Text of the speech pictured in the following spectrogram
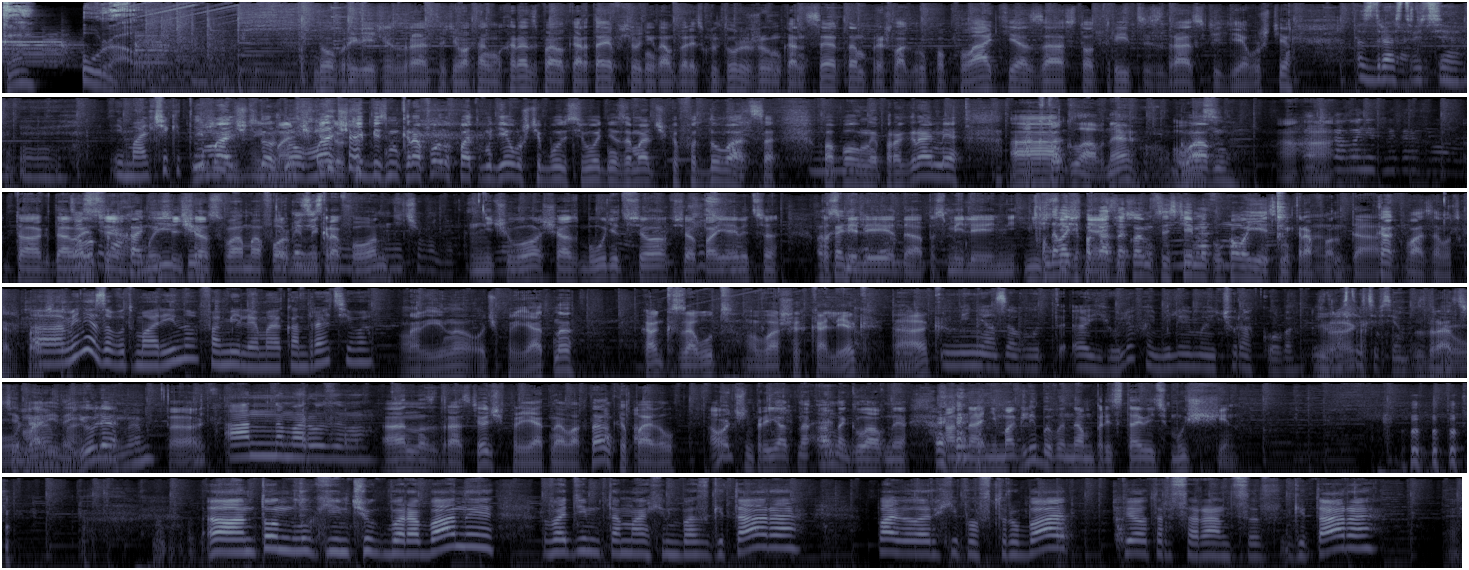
ДК «Урал». Добрый вечер, здравствуйте. Вахтанг Махарадзе, Павел Картаев. Сегодня к нам в Дворец культуры живым концертом пришла группа «Платья за 130». Здравствуйте, девушки. Здравствуйте. Э, И мальчики тоже. И мальчики И тоже. Но мальчики мальчики тоже. без микрофонов, поэтому девушки будут сегодня за мальчиков отдуваться по полной программе. А, кто главное? Главный? Ага. Так, давайте сюда. мы Ходите. сейчас вам оформим Только здесь микрофон. Ничего нет. Ничего, сейчас будет все, все появится. Подходите. Посмелее, да, посмелее. Не, не Давайте пока стесняйтесь. знакомимся с теми, у кого есть микрофон. Да. Как вас зовут, скажите, А, пожалуйста? Меня зовут Марина, фамилия моя Кондратьева. Марина, очень приятно. Как зовут ваших коллег? Так. Меня зовут э, Юля, фамилия моя Чуракова. Здравствуйте всем. Здравствуйте, Юля, Марина, Юля. Марина, Так. Анна Морозова. Анна, здравствуйте. Очень приятно. Вахтанг и Павел. А Очень приятно. Анна, главное. Анна, а не могли бы вы нам представить мужчин? А, Антон Лукинчук барабаны, Вадим Тамахин бас-гитара, Павел Архипов труба, Петр Саранцев гитара.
